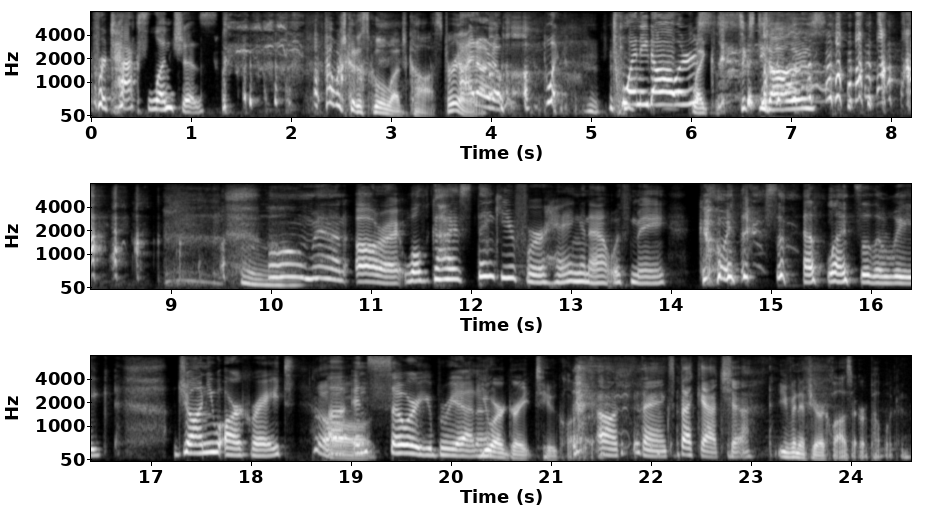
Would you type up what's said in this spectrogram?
for tax lunches. how much could a school lunch cost? Really? I don't know. What? Twenty dollars? Like sixty dollars? Oh man. All right. Well, guys, thank you for hanging out with me, going through some headlines of the week. John, you are great. Uh, and so are you, Brianna. you are great too, Claudia. Oh, thanks. Back at you. Even if you're a closet Republican.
